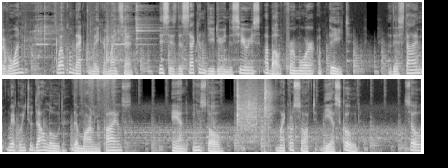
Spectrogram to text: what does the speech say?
everyone, welcome back to Maker Mindset. This is the second video in the series about firmware update. This time we're going to download the Marlin files and install Microsoft VS Code. So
